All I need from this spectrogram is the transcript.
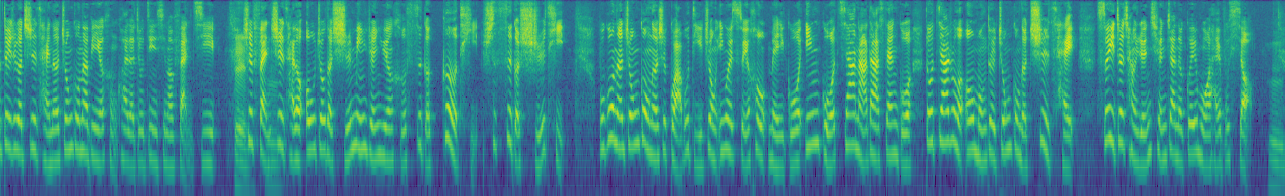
对这个制裁呢，中共那边也很快的就进行了反击，对，是反制裁了欧洲的十名人员和四个个体，是四个实体。不过呢，中共呢是寡不敌众，因为随后美国、英国、加拿大三国都加入了欧盟对中共的制裁，所以这场人权战的规模还不小。嗯，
